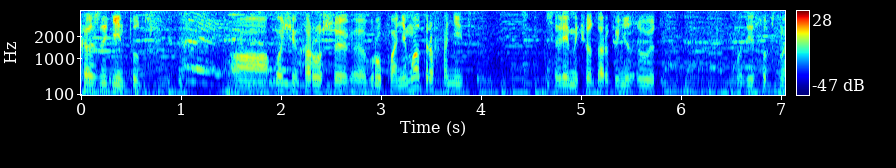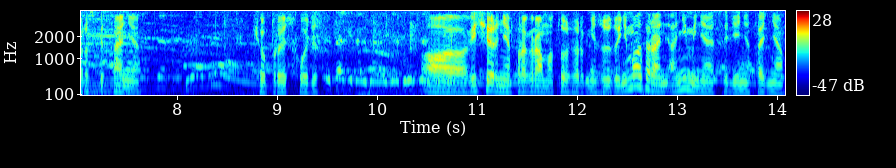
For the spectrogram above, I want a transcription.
Каждый день тут а, очень хорошая э, группа аниматоров, они все время что-то организуют. Вот здесь, собственно, расписание, что происходит. А, вечерняя программа тоже организует аниматоры, они, они меняются день ото дня.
